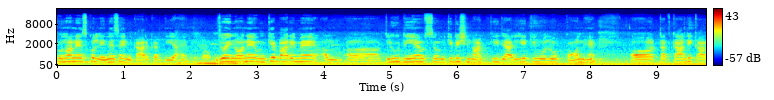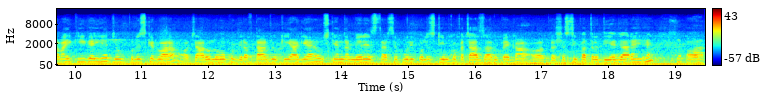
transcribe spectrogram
तो उन्होंने इसको लेने से इनकार कर दिया है। जो इन्होंने उनके बारे में क्लू दिए हैं, उससे उनकी भी शिनाख्त की जा रही है कि वो लोग कौन हैं। और तत्कालिक कार्रवाई की गई है जो पुलिस के द्वारा और चारों लोगों को गिरफ़्तार जो किया गया है उसके अंदर मेरे स्तर से पूरी पुलिस टीम को पचास हज़ार रुपये का और प्रशस्ति पत्र दिए जा रहे हैं। और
